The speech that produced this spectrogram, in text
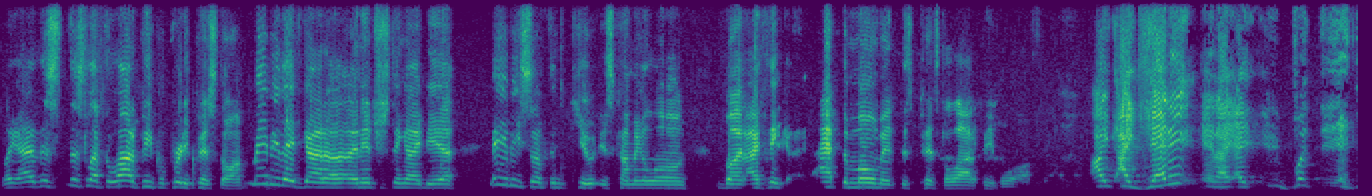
Like I, this, this left a lot of people pretty pissed off. Maybe they've got a, an interesting idea. Maybe something cute is coming along, but I think at the moment this pissed a lot of people off. I, I get it, and I, I but it,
